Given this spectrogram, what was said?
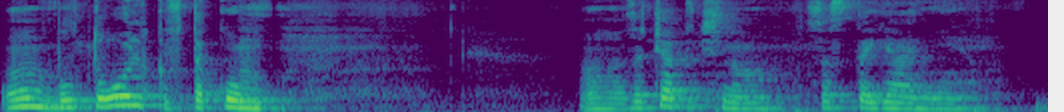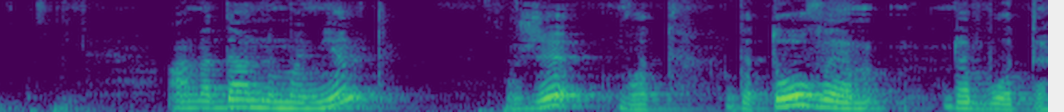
Он был только в таком зачаточном состоянии. А на данный момент уже вот готовая работа.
